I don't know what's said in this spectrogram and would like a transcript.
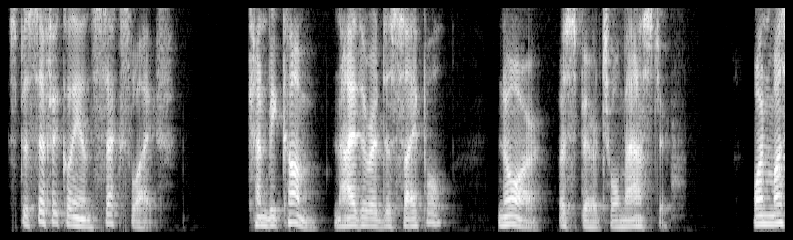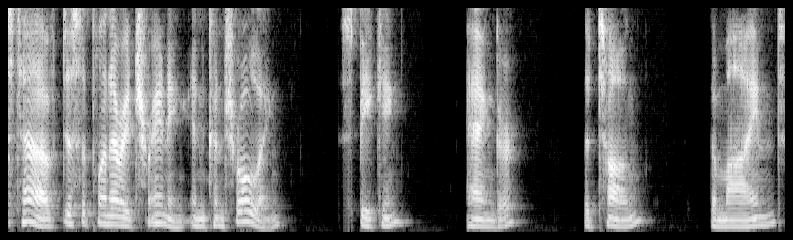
specifically in sex life, can become neither a disciple nor a spiritual master. One must have disciplinary training in controlling speaking, anger, the tongue, the mind,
